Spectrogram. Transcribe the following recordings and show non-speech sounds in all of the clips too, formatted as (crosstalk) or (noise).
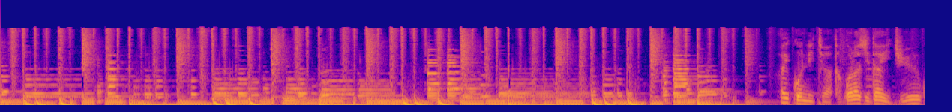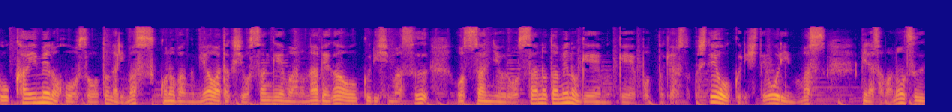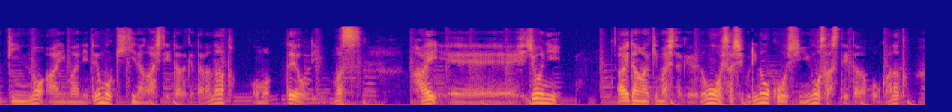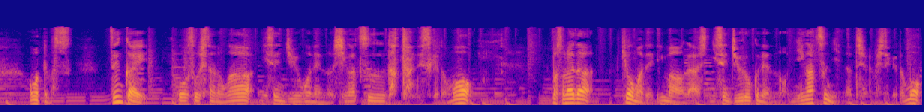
はい、こんにちは。タコラジ第15回目の放送となります。この番組は私、おっさんゲーマーの鍋がお送りします、おっさんによるおっさんのためのゲーム系ポッドキャストとしてお送りしております。皆様の通勤の合間にでも聞き流していただけたらなと思っております。はい、えー、非常に間が空きましたけれども、久しぶりの更新をさせていただこうかなと思ってます。前回放送したのが2015年の4月だったんですけども、まあその間、今日まで、今が2016年の2月になってしまいましたけども、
